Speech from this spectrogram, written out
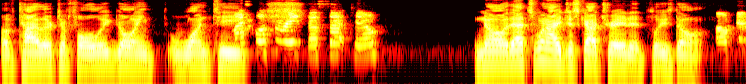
of Tyler Toffoli going one T. Am I supposed to rate this set too? No, that's when I just got traded. Please don't. Okay.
